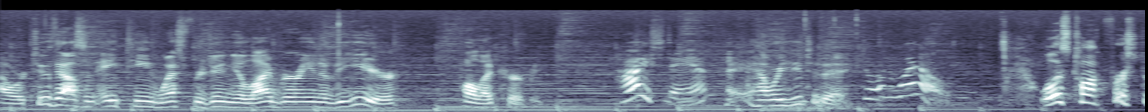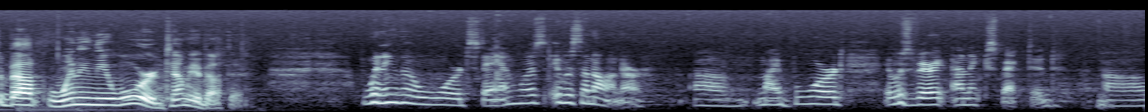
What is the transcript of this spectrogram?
our 2018 West Virginia Librarian of the Year, Paulette Kirby. Hi, Stan. Hey, how are you today? Doing well. Well, let's talk first about winning the award. Tell me about that. Winning the award, Stan, was it was an honor. Um, my board, it was very unexpected. Uh,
